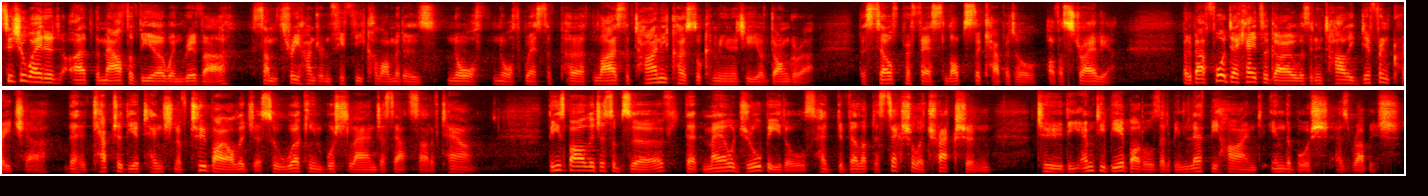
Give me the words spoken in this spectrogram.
Situated at the mouth of the Irwin River, some 350 kilometres north-northwest of Perth, lies the tiny coastal community of Dongara, the self-professed lobster capital of Australia. But about four decades ago, it was an entirely different creature that had captured the attention of two biologists who were working in bushland just outside of town. These biologists observed that male jewel beetles had developed a sexual attraction to the empty beer bottles that had been left behind in the bush as rubbish.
